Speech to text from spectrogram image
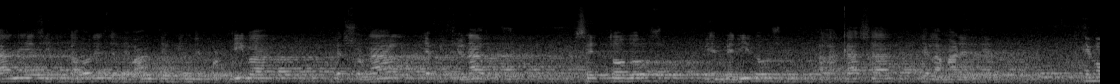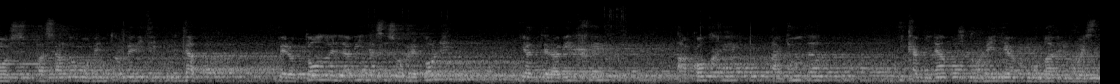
Capitanes y jugadores del Levante Unión Deportiva, personal y aficionados. Sed todos bienvenidos a la casa de la Madre de Dios. Hemos pasado momentos de dificultad, pero todo en la vida se sobrepone y ante la Virgen acoge, ayuda y caminamos con ella como Madre nuestra.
